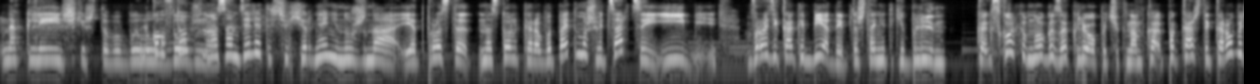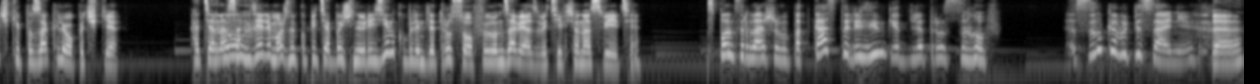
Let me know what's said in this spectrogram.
наклеечки, чтобы было Прикол удобно. в том, что на самом деле эта все херня не нужна. И это просто настолько... Вот поэтому швейцарцы и, и вроде как и бедные, потому что они такие, блин, как сколько много заклепочек. Нам по каждой коробочке по заклепочке. Хотя ну... на самом деле можно купить обычную резинку, блин, для трусов, и вон завязывать, и все на свете. Спонсор нашего подкаста — резинки для трусов. Ссылка в описании. Да.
